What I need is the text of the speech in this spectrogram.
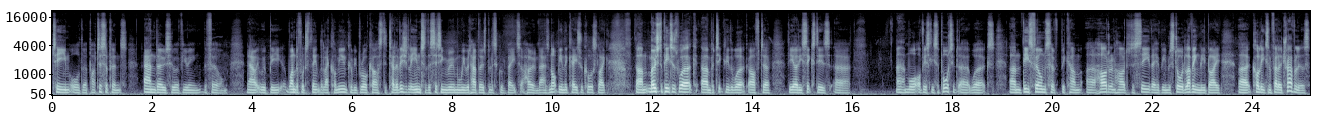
team, or the participants, and those who are viewing the film. Now, it would be wonderful to think that La Commune could be broadcasted televisively into the sitting room and we would have those political debates at home. That has not been the case, of course, like um, most of Peter's work, um, particularly the work after the early 60s. Uh, uh, more obviously supported uh, works, um, these films have become uh, harder and harder to see. They have been restored lovingly by uh, colleagues and fellow travellers,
